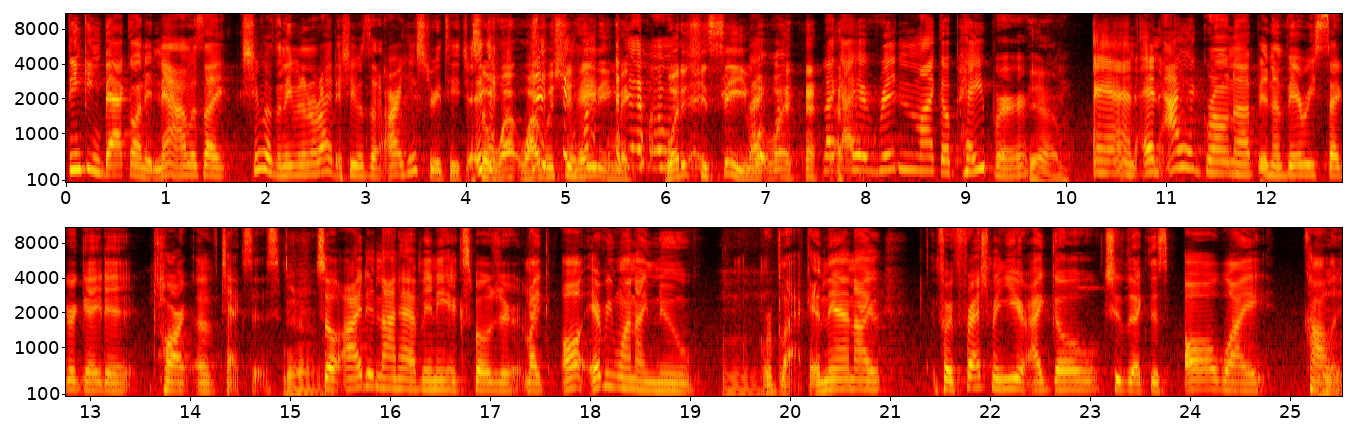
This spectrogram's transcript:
thinking back on it now, I was like, she wasn't even a writer; she was an art history teacher. So why why was she hating? Like, what did she see? Like, what what? like I had written like a paper, yeah. And and I had grown up in a very segregated part of Texas. Yeah. So I did not have any exposure. Like all everyone I knew Mm. were black, and then I, for freshman year, I go to like this all white college.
